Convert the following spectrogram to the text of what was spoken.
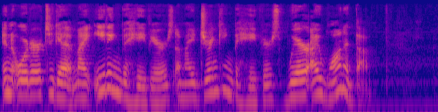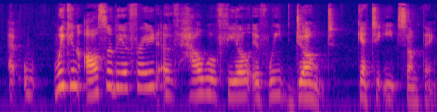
in order to get my eating behaviors and my drinking behaviors where I wanted them. Uh, we can also be afraid of how we'll feel if we don't get to eat something.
